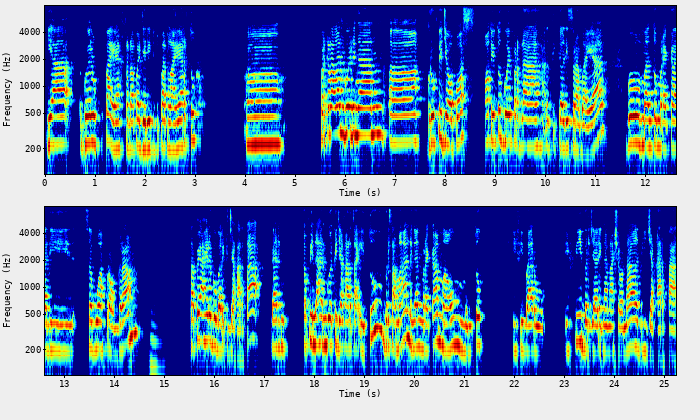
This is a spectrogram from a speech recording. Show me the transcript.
Ya gue lupa ya kenapa jadi di depan layar tuh. Eh, perkenalan gue dengan uh, grupnya Jawa Pos. Waktu itu gue pernah tinggal di Surabaya. Gue membantu mereka di sebuah program. Hmm. Tapi akhirnya gue balik ke Jakarta dan kepindahan gue ke Jakarta itu bersamaan dengan mereka mau membentuk TV baru, TV berjaringan nasional di Jakarta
